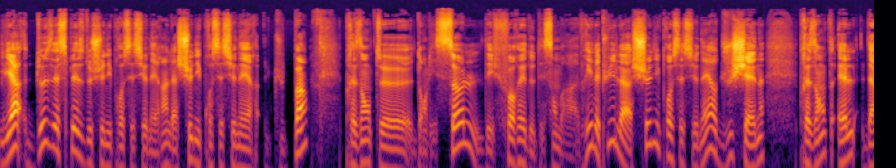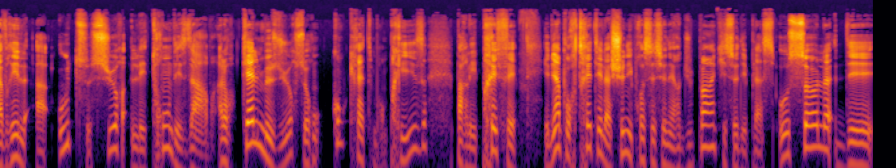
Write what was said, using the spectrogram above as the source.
Il y a deux espèces de chenilles processionnaires. Hein. La chenille processionnaire du pin, présente euh, dans les sols des forêts de décembre à avril. Et puis la chenille processionnaire du chêne, présente, elle, d'avril à août sur les troncs des arbres. Alors, quelles mesures seront concrètement prises par les préfets? Eh bien, pour traiter la chenille processionnaire du pin qui se déplace au sol, des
